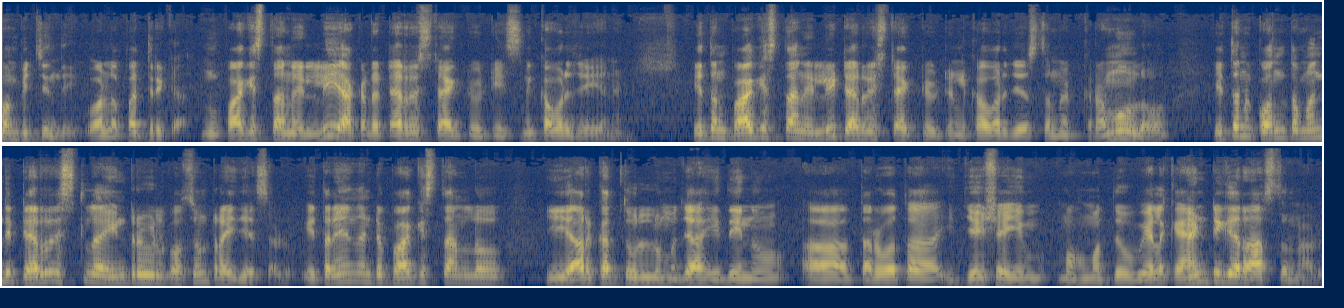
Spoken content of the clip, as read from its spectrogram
పంపించింది వాళ్ళ పత్రిక. నువ్వు పాకిస్తాన్ వెళ్ళి అక్కడ టెర్రరిస్ట్ యాక్టివిటీస్ని కవర్ చేయని. ఇతను పాకిస్తాన్ వెళ్ళి టెర్రరిస్ట్ యాక్టివిటీని కవర్ చేస్తున్న క్రమంలో ఇతను కొంతమంది టెర్రరిస్టుల ఇంటర్వ్యూల కోసం ట్రై చేశాడు. ఇతను ఏంటంటే పాకిస్తాన్లో ఈ అర్కతుల్ ముజాహిదీను తర్వాత ఈ జైషే మొహమ్మద్ వీళ్ళకి యాంటీగా రాస్తున్నాడు.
